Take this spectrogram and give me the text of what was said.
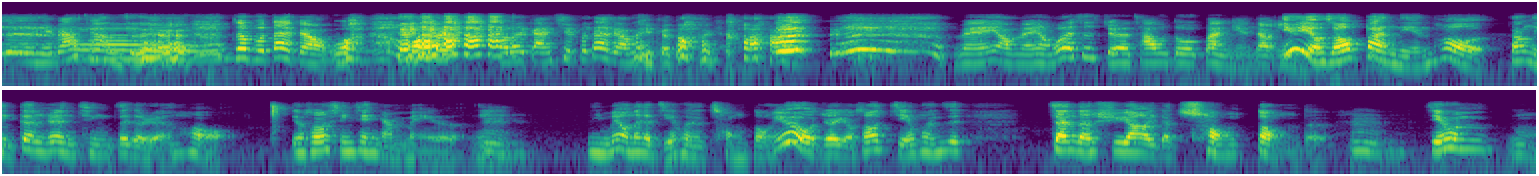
子，你不要这样子，嗯 这不代表我我的我的感情不代表每个都很快。没有没有，我也是觉得差不多半年到一年。因为有时候半年后，当你更认清这个人后，有时候新鲜感没了，你、嗯你没有那个结婚的冲动。因为我觉得有时候结婚是真的需要一个冲动的，嗯，结婚嗯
